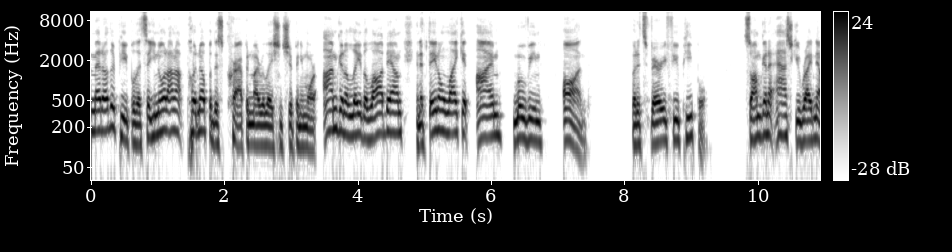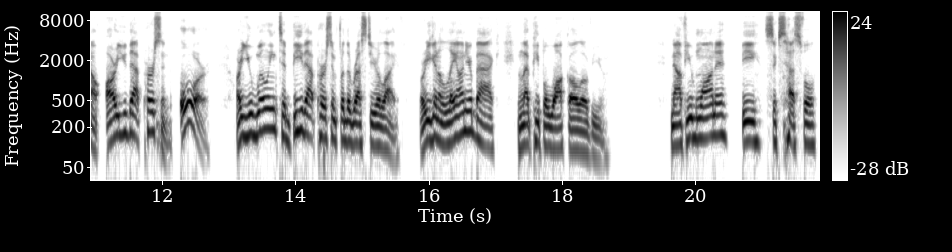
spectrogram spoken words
met other people that say, you know what? I'm not putting up with this crap in my relationship anymore. I'm going to lay the law down. And if they don't like it, I'm moving on. But it's very few people. So I'm going to ask you right now are you that person? Or are you willing to be that person for the rest of your life? Or are you going to lay on your back and let people walk all over you? Now, if you want to be successful,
